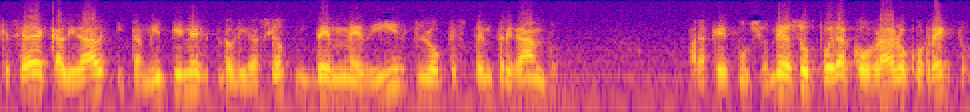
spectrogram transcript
que sea de calidad y también tiene la obligación de medir lo que está entregando para que en función de eso pueda cobrar lo correcto.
